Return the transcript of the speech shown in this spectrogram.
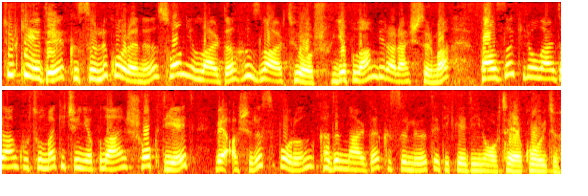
Türkiye'de kısırlık oranı son yıllarda hızla artıyor. Yapılan bir araştırma fazla kilolardan kurtulmak için yapılan şok diyet ve aşırı sporun kadınlarda kısırlığı tetiklediğini ortaya koydu.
